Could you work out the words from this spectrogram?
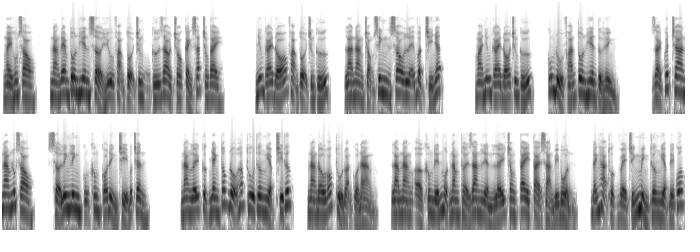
ngày hôm sau, nàng đem tôn hiên sở hữu phạm tội chứng cứ giao cho cảnh sát trong tay. Những cái đó phạm tội chứng cứ, là nàng trọng sinh sau lễ vật trí nhất. Mà những cái đó chứng cứ, cũng đủ phán tôn hiên tử hình. Giải quyết cha nam lúc sau, sở linh linh cũng không có đỉnh chỉ bước chân. Nàng lấy cực nhanh tốc độ hấp thu thương nghiệp tri thức, nàng đầu góc thủ đoạn của nàng, làm nàng ở không đến một năm thời gian liền lấy trong tay tài sản vì buồn, đánh hạ thuộc về chính mình thương nghiệp đế quốc.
